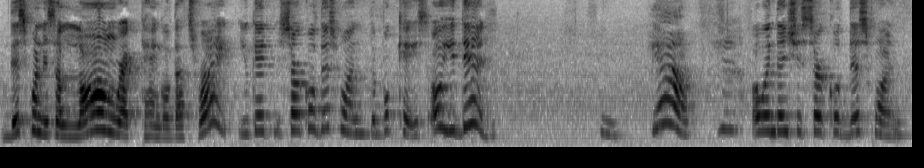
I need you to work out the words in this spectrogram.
This one is a long rectangle. That's right. You get circle this one, the bookcase. Oh, you did. Hmm. Yeah. Oh, and then she circled this one.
